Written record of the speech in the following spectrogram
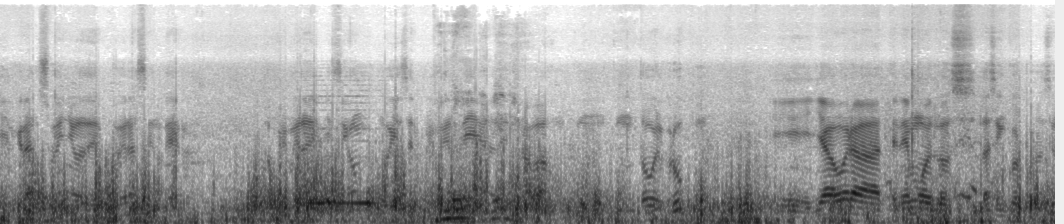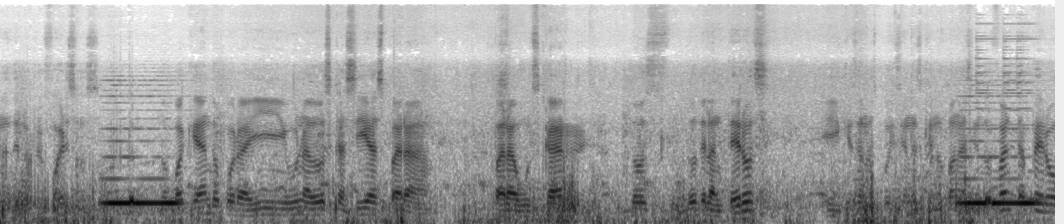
el gran sueño de poder ascender a primera división. Hoy es primer de trabajo con, todo el grupo. Y ya ahora tenemos las incorporaciones de los refuerzos. Nos va quedando por ahí una o dos casillas para, para buscar dos, dos delanteros, eh, que son las posiciones que nos van haciendo falta, pero,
